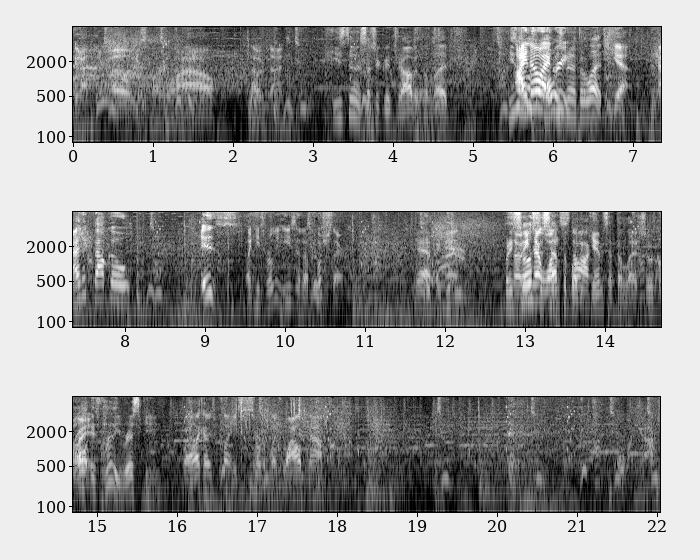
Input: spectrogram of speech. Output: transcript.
Get out. Oh, he's smart. Wow. That would have died. He's doing such a good job at the ledge. He's I know, I agree. been at the ledge. Yeah. I think Falco is. Like, he's really easy to push there. Yeah, but, he- but he's so so, he's susceptible to gimps at the ledge, so it's, all, Right. it's really risky. but I like how he's playing. He's just sort of like wild now. Oh my gosh.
